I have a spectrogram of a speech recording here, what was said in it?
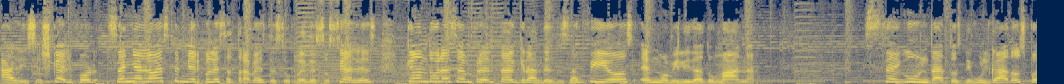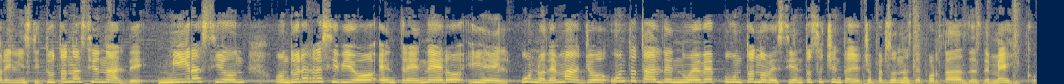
Alice Schkelford, señaló este miércoles a través de sus redes sociales que Honduras enfrenta grandes desafíos en movilidad humana. Según datos divulgados por el Instituto Nacional de Migración, Honduras recibió entre enero y el 1 de mayo un total de 9.988 personas deportadas desde México.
